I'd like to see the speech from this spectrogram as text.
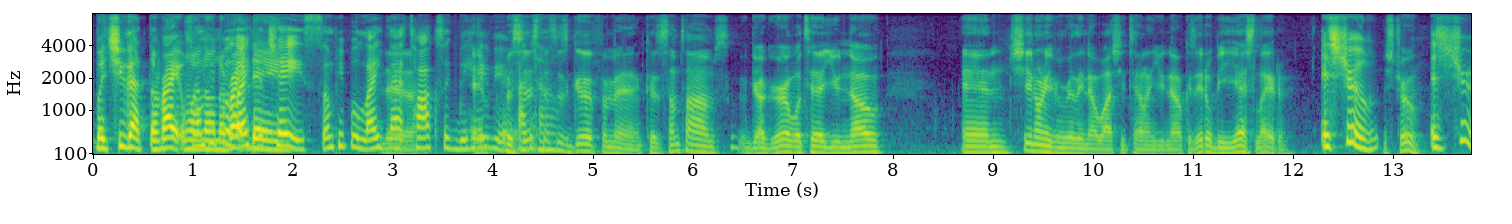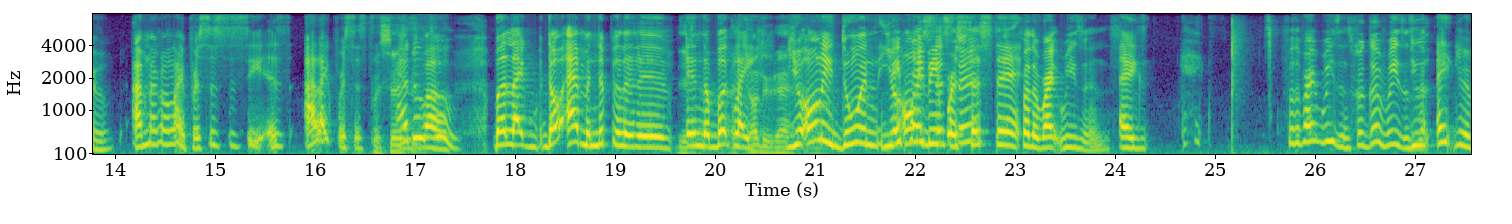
But you got the right one Some on the people right like day. the chase. Some people like Yeah. that toxic And behavior. persistence is good for men because sometimes a girl will tell you no, and she don't even really know why she telling you no because it'll be yes later. It's true. It's true. It's true. I'm not gonna lie. Persistency is. I like persistence. Persistence. I do well. too. But like, don't add manipulative Yeah, in the book. like, Like, don't do that. you're only doing. You're Be only being persistent persistent. for the right reasons. Ex- For the right reasons, for good reasons. you ate your.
